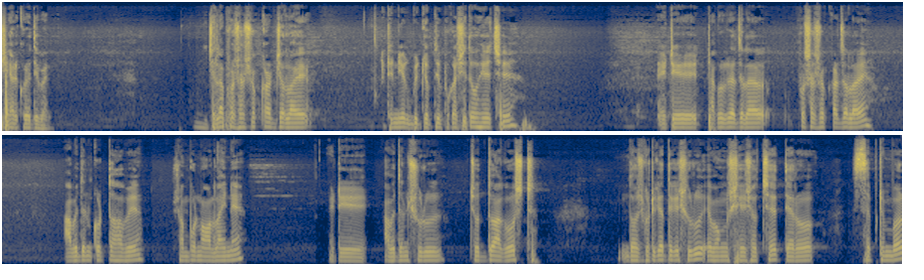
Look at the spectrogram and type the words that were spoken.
শেয়ার করে দিবেন। জেলা প্রশাসক কার্যালয়ে একটি নিয়োগ বিজ্ঞপ্তি প্রকাশিত হয়েছে। এটি ঠাকুরগাঁ জেলা প্রশাসক কার্যালয়ে আবেদন করতে হবে সম্পূর্ণ অনলাইনে। এটি আবেদন শুরু চোদ্দ আগস্ট। দশ ঘটিকা থেকে শুরু এবং শেষ হচ্ছে তেরো সেপ্টেম্বর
